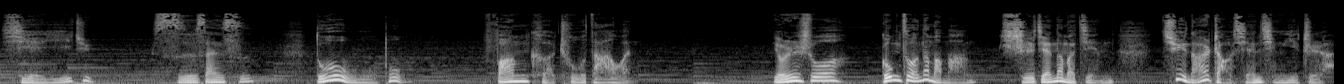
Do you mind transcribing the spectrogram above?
写一句，思三思，踱五步，方可出杂文。有人说。工作那么忙，时间那么紧，去哪儿找闲情逸致啊？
